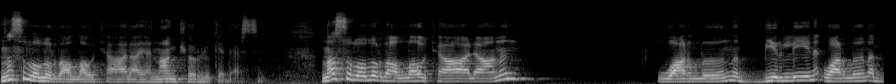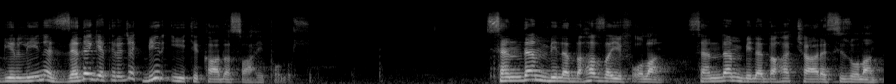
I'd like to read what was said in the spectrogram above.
Nasıl olur da Allahu Teala'ya nankörlük edersin? Nasıl olur da Allahu Teala'nın varlığını birliğine varlığına birliğine zede getirecek bir itikada sahip olursun? Senden bile daha zayıf olan, senden bile daha çaresiz olan,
